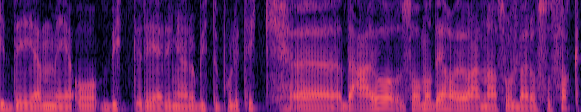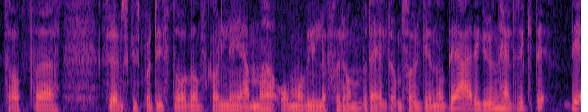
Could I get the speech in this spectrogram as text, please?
ideen med å bytte regjering er å bytte politikk. Eh, det er jo sånn, og det har jo Erna Solberg også sagt, at eh, Fremskrittspartiet står ganske alene om å ville forandre eldreomsorgen. Og det er i grunnen helt riktig. De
